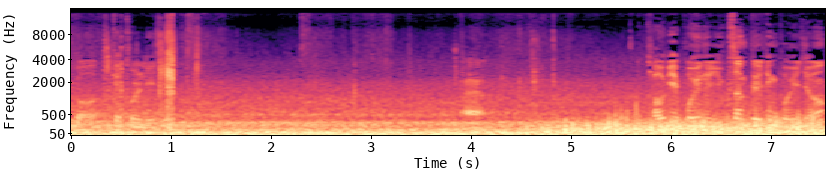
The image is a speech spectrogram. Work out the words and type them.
이거 어떻게 돌리지? 아, 저기 보이는 63 빌딩 보이죠?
